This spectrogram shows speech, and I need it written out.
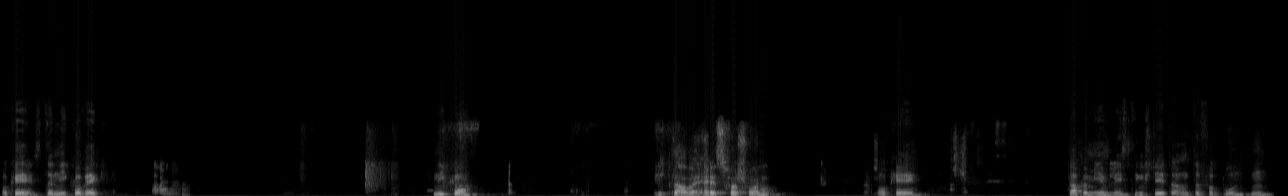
Okay, ist der Nico weg? Nico? Ich glaube, er ist verschwunden. Okay. Da bei mir im Listing steht er unter verbunden.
